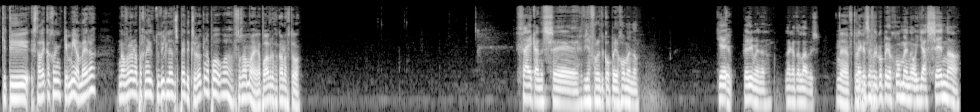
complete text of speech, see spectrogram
Και τη, στα 10 χρόνια και μία μέρα να βρω ένα παιχνίδι του 2005, ξέρω, και να πω, Ά, αυτό γαμάει. Από αύριο θα κάνω αυτό. Θα έκανες ε, διαφορετικό περιεχόμενο. Και Ε. περίμενε να καταλάβεις. Ναι, αυτό Θα έκανες είναι. διαφορετικό περιεχόμενο για σένα.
